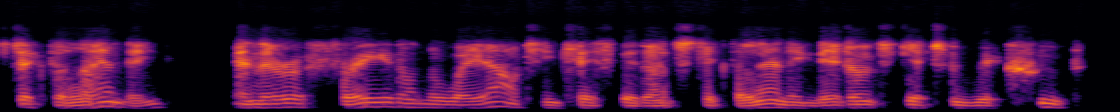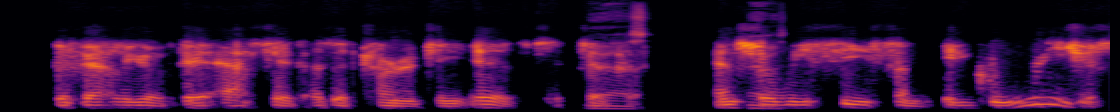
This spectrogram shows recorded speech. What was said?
stick the landing, and they're afraid on the way out in case they don't stick the landing. They don't get to recoup the value of their asset as it currently is, etc. Yes. And so yes. we see some egregious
